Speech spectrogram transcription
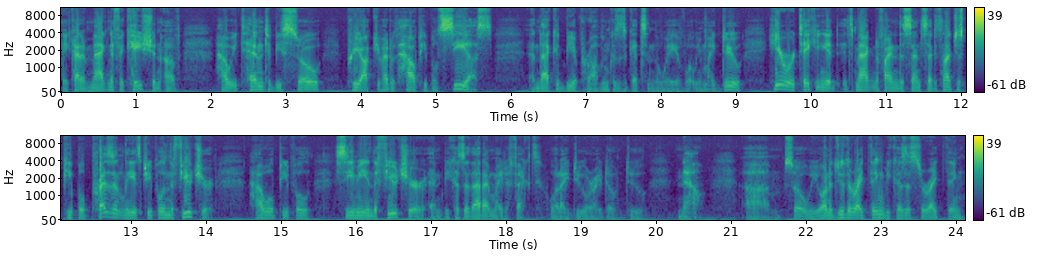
a kind of magnification of how we tend to be so preoccupied with how people see us. And that could be a problem because it gets in the way of what we might do. Here we're taking it, it's magnified in the sense that it's not just people presently, it's people in the future. How will people see me in the future? And because of that, I might affect what I do or I don't do now. Um, so we want to do the right thing because it's the right thing.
